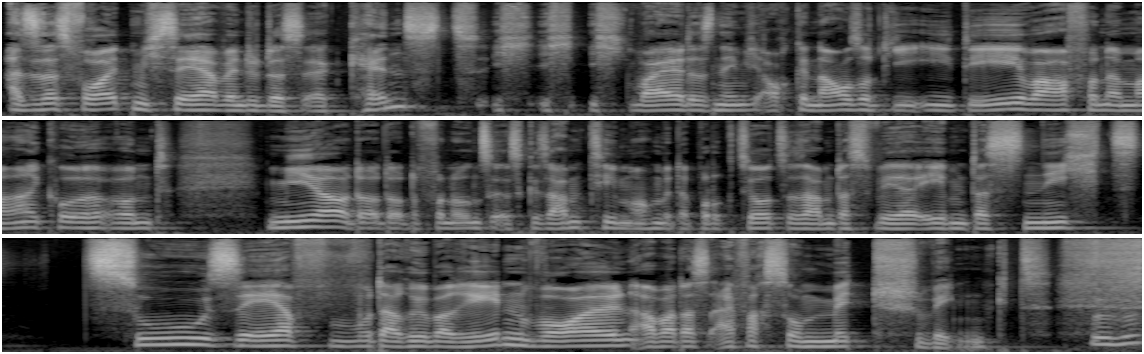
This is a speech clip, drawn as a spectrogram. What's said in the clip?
Also das freut mich sehr, wenn du das erkennst. Ich, ich, ich, weil das nämlich auch genauso die Idee war von der Mariko und mir oder, oder von uns als Gesamtteam auch mit der Produktion zusammen, dass wir eben das nicht zu sehr darüber reden wollen, aber das einfach so mitschwingt. Mhm.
